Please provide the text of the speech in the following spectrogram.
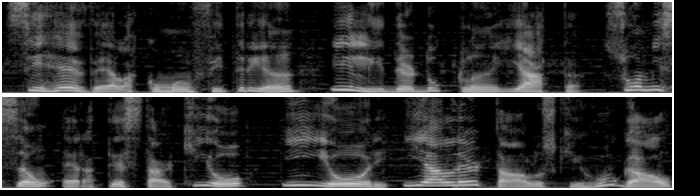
se revela como anfitriã e líder do clã Yata. Sua missão era testar Kyo e Iori e alertá-los que Rugal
